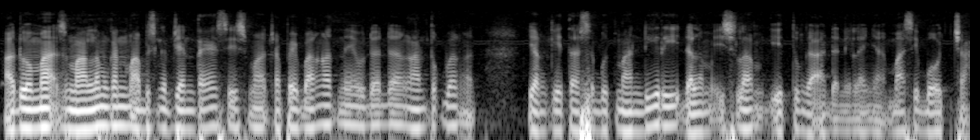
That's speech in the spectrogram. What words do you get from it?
Aduh, Mak, semalam kan habis ngerjain tesis, Mak, capek banget nih, udah ada ngantuk banget. Yang kita sebut mandiri dalam Islam itu nggak ada nilainya, masih bocah.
